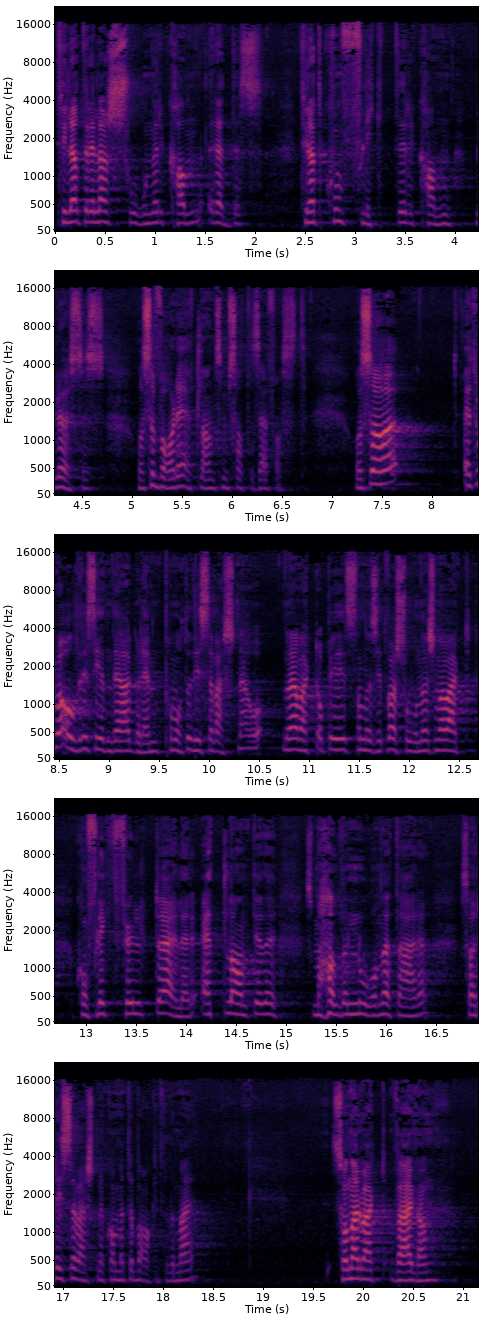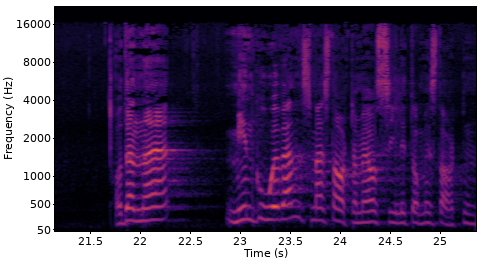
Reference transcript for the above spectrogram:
Til at relasjoner kan reddes. Til at konflikter kan løses. Og så var det et eller annet som satte seg fast. Og så jeg tror aldri siden det jeg har glemt på en måte disse versene. Og når jeg har vært oppe i sånne situasjoner som har vært konfliktfylte, eller et eller annet det, som handler noe om dette, her, så har disse versene kommet tilbake til meg. Sånn har det vært hver gang. Og denne min gode venn, som jeg starta med å si litt om i starten,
